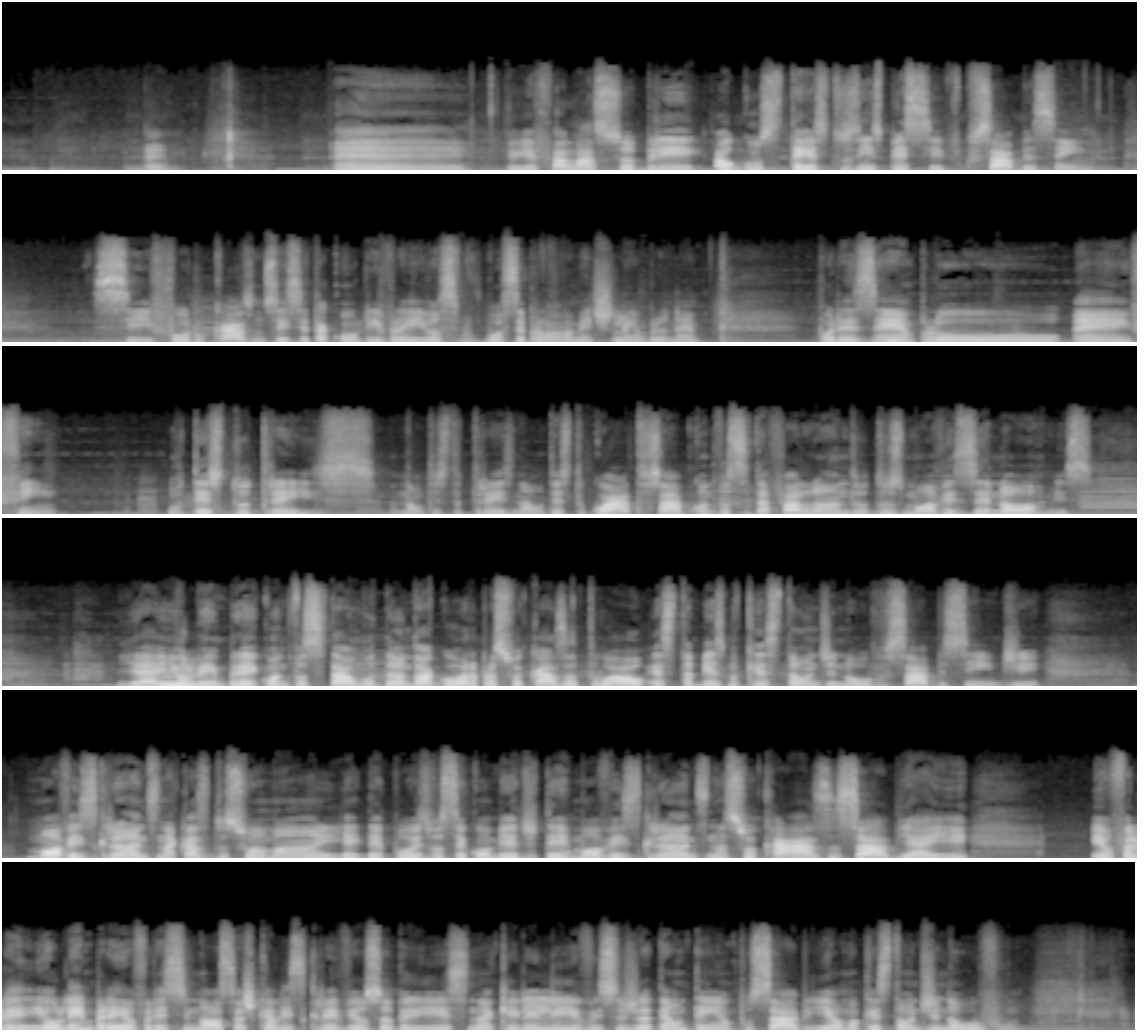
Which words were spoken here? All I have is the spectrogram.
É, eu ia falar sobre alguns textos em específico, sabe? Assim, se for o caso. Não sei se você está com o livro aí, você provavelmente lembra, né? Por exemplo, é, enfim, o texto 3. Não, o texto 3 não, o texto 4, sabe? Quando você está falando dos móveis enormes. E aí eu Hum. lembrei quando você estava mudando agora para sua casa atual, esta mesma questão de novo, sabe? Assim, de móveis grandes na casa da sua mãe e aí depois você com medo de ter móveis grandes na sua casa, sabe? E aí eu falei, eu lembrei, eu falei assim, nossa, acho que ela escreveu sobre isso naquele livro, isso já tem um tempo, sabe? E é uma questão de novo.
